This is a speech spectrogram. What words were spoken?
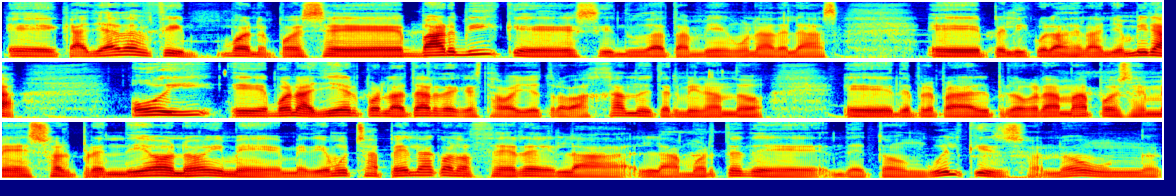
eh, callada. En fin, bueno, pues eh, Barbie, que es sin duda también una de las películas del año. Mira, Hoy, eh, bueno, ayer por la tarde que estaba yo trabajando y terminando eh, de preparar el programa, pues eh, me sorprendió, ¿no? Y me, me dio mucha pena conocer la, la muerte de, de Tom Wilkinson, ¿no? Un,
